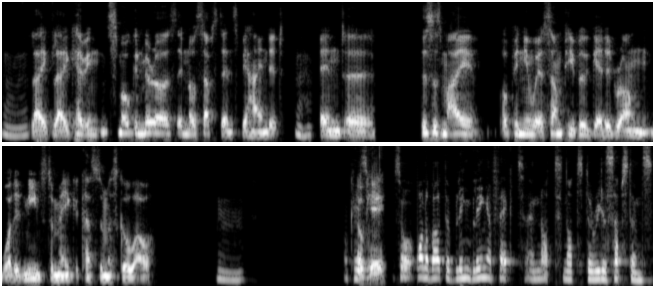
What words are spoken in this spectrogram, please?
Mm-hmm. Like like having smoke and mirrors and no substance behind it, mm-hmm. and uh, this is my opinion. Where some people get it wrong, what it means to make a customers go wow. Mm. Okay. Okay. So, so, all about the bling bling effect and not not the real substance.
